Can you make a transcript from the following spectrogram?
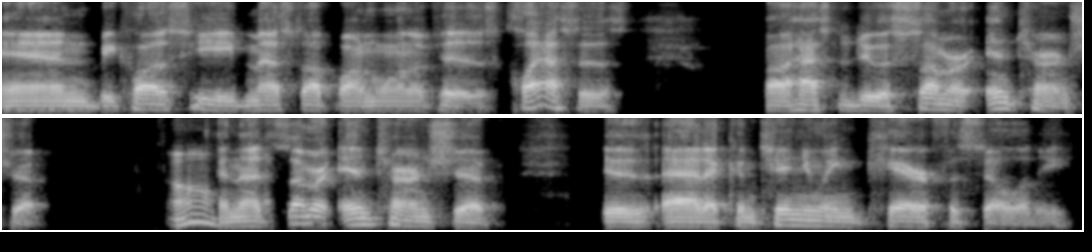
and because he messed up on one of his classes uh, has to do a summer internship oh. and that summer internship is at a continuing care facility,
